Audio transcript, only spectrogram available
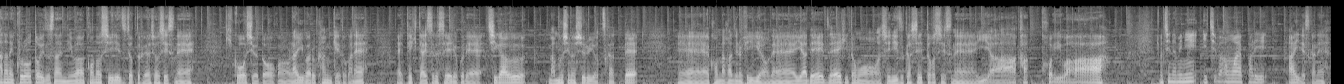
ただね、クロートイズさんにはこのシリーズちょっと増やしてほしいですね。気候集とこのライバル関係とかね、え敵対する勢力で違う、まあ、虫の種類を使って、えーこんな感じのフィギュアをね、いやで、ぜひともシリーズ化していってほしいですね。いやー、かっこいいわ。ちなみに、一番はやっぱり、愛ですかね。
